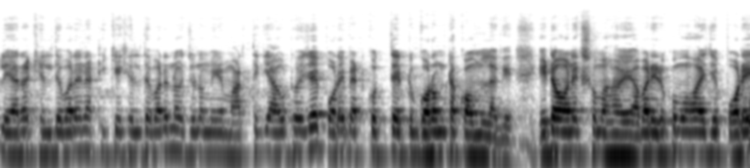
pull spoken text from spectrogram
প্লেয়াররা খেলতে পারে না টিকে খেলতে পারে না, ওই জন্য মেয়ে মাঠ থেকে আউট হয়ে যায়, পরে ব্যাট করতে একটু গরমটা কম লাগে। এটা অনেক সময় হয়। আবার এরকমও হয় যে পরে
